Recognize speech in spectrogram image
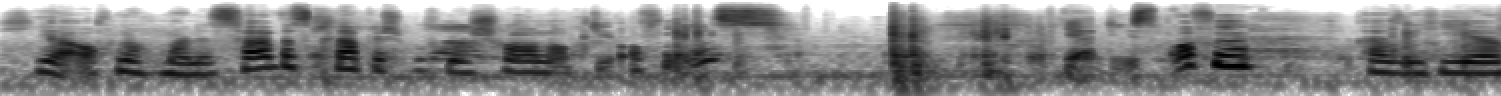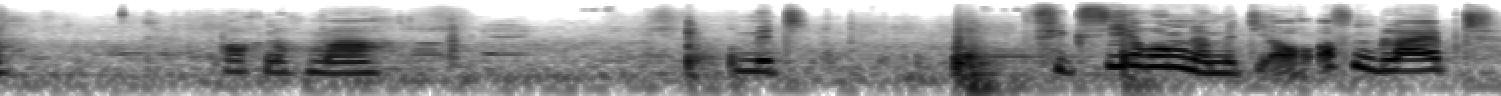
Hier auch noch mal eine Serviceklappe. Ich muss mal schauen, ob die offen ist. Ja, die ist offen. Also hier auch noch mal mit Fixierung, damit die auch offen bleibt.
